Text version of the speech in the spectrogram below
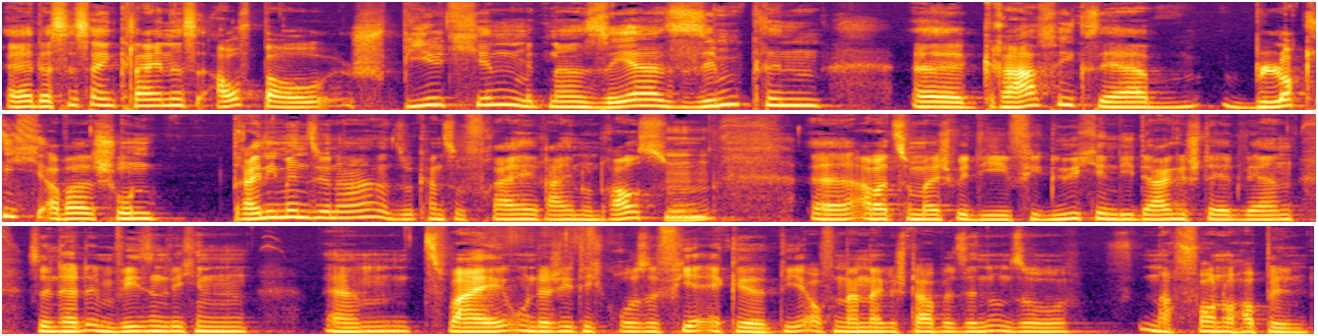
Äh, das ist ein kleines Aufbauspielchen mit einer sehr simplen äh, Grafik, sehr blockig, aber schon dreidimensional. Also kannst du frei rein und rauszoomen. Mhm. Äh, aber zum Beispiel die Figürchen, die dargestellt werden, sind halt im Wesentlichen ähm, zwei unterschiedlich große Vierecke, die aufeinander gestapelt sind und so nach vorne hoppeln.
